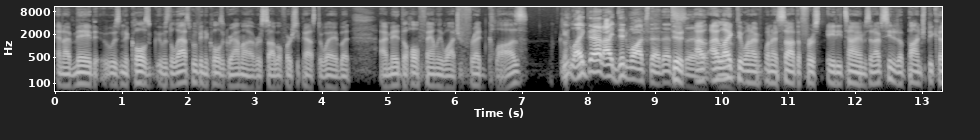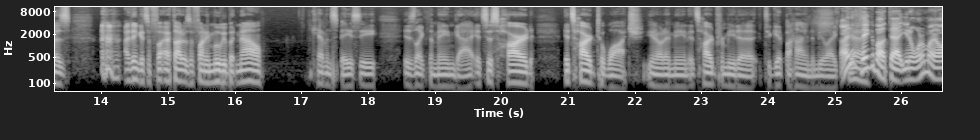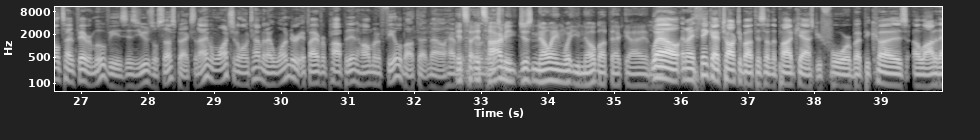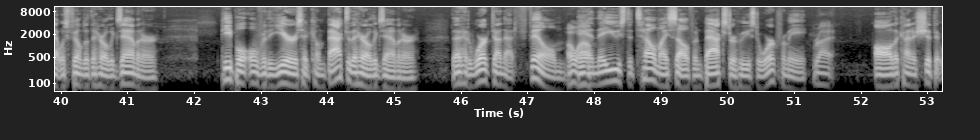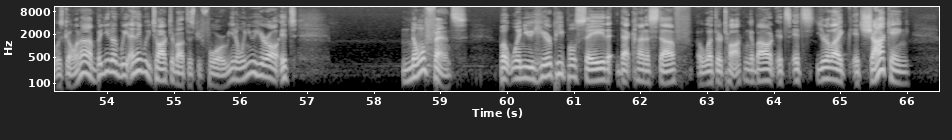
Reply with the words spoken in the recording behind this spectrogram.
and I've made it was Nicole's it was the last movie Nicole's grandma ever saw before she passed away. But I made the whole family watch Fred Claus. You like that? I did watch that. That's Dude, uh, I, I liked it when I when I saw it the first eighty times, and I've seen it a bunch because I think it's a fu- I thought it was a funny movie, but now Kevin Spacey is like the main guy. It's just hard. It's hard to watch. You know what I mean? It's hard for me to to get behind and be like. I didn't yeah. think about that. You know, one of my all-time favorite movies is Usual Suspects, and I haven't watched it in a long time. And I wonder if I ever pop it in, how I'm going to feel about that now. Having It's it's hard. I mean, just knowing what you know about that guy. And like- Well, and I think I've talked about this on the podcast before, but because a lot of that was filmed at the Herald Examiner, people over the years had come back to the Herald Examiner that had worked on that film. Oh, wow. And they used to tell myself and Baxter, who used to work for me, right. all the kind of shit that was going on. But you know, we I think we talked about this before. You know, when you hear all it's no offense, but when you hear people say that, that kind of stuff, what they're talking about, it's it's you're like it's shocking,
